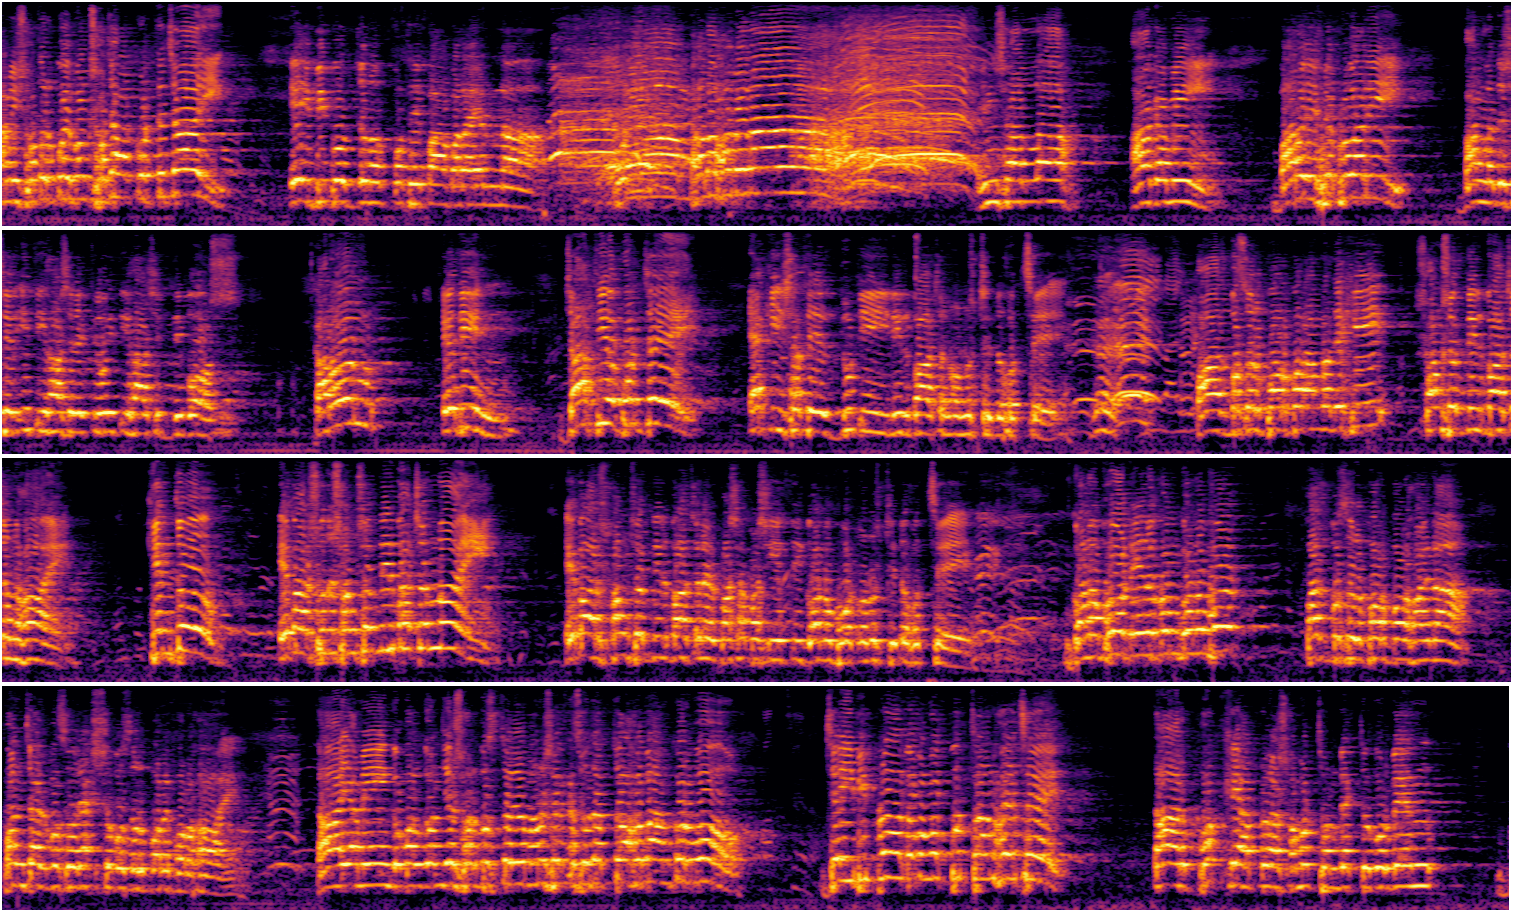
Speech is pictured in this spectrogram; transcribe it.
আমি সতর্ক এবং সজাগ করতে চাই। এই বিপজ্জনক পথে পা বাড়ায়েন না। পরিণাম ভালো হবে না। ইনশাআল্লাহ আগামী বারোই ফেব্রুয়ারি বাংলাদেশের ইতিহাসের একটি ঐতিহাসিক দিবস। কারণ এদিন জাতীয় পর্যায়ে একই সাথে দুটি নির্বাচন অনুষ্ঠিত হচ্ছে। পাঁচ বছর পর পর আমরা দেখি সংসদ নির্বাচন হয়। কিন্তু এবার শুধু সংসদ নির্বাচন নয়, এবার সংসদ নির্বাচনের পাশাপাশি একটি গণভোট অনুষ্ঠিত হচ্ছে। গণভোট, এরকম গণভোট পাঁচ বছর পর পর হয় না, পঞ্চাশ বছর, একশো বছর পরে পর হয়। তাই আমি গোপালগঞ্জের সর্বস্তরের মানুষের কাছে উদাত্ত আহ্বান করব, যেই বিপ্লব এবং অভ্যুত্থান হয়েছে, তার পক্ষে আপনারা সমর্থন ব্যক্ত করবেন।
